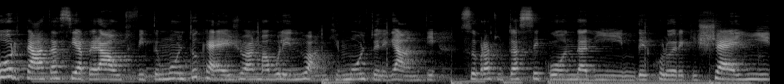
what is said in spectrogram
portata sia per outfit molto casual ma volendo anche molto eleganti, soprattutto a seconda di, del colore che scegli,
